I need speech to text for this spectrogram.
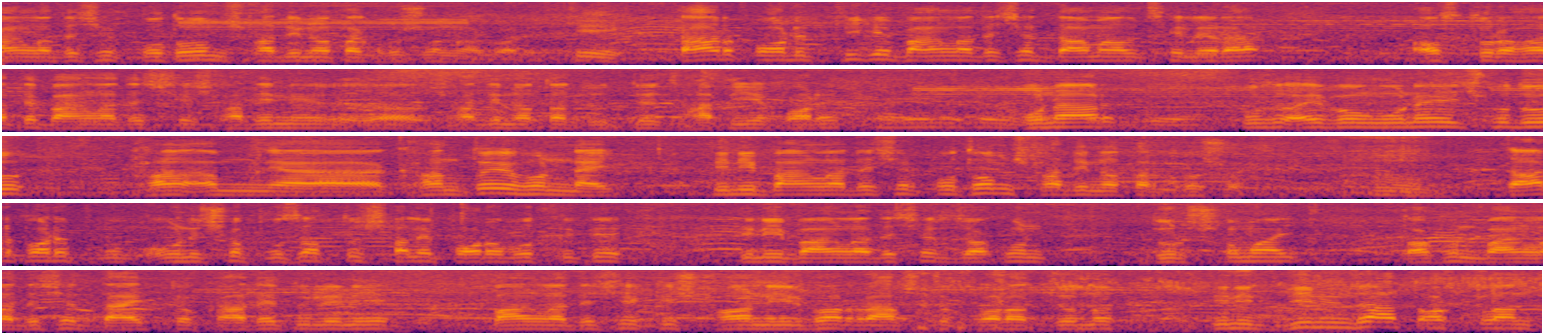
বাংলাদেশের প্রথম স্বাধীনতা ঘোষণা করে। তারপর তারপরের থেকে বাংলাদেশের দামাল ছেলেরা অস্ত্র হাতে বাংলাদেশের স্বাধীন স্বাধীনতা যুদ্ধে ঝাঁপিয়ে পড়ে। ওনার এবং উনি শুধু ক্ষান্তই হন নাই। তিনি বাংলাদেশের প্রথম স্বাধীনতার ঘোষক। তারপরে উনিশশো পঁচাত্তর সালে পরবর্তীতে তিনি বাংলাদেশের যখন দুঃসময় তখন বাংলাদেশের দায়িত্ব কাঁধে তুলে নিয়ে বাংলাদেশে একটি স্বনির্ভর রাষ্ট্র করার জন্য তিনি দিনরাত অক্লান্ত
